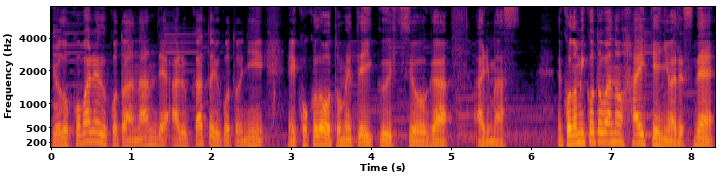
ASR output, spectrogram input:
喜ばれることは何であるかということに心を止めていく必要があります。この御言葉の背景にはですね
